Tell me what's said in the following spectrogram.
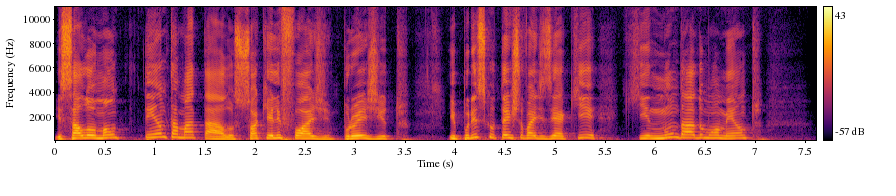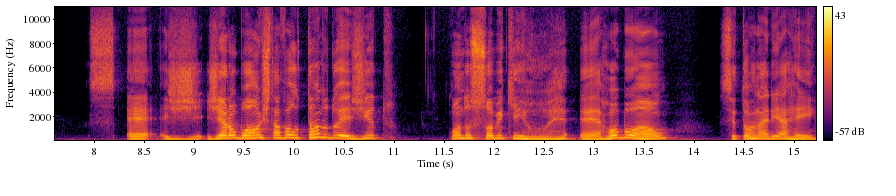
E Salomão tenta matá-lo, só que ele foge para o Egito. E por isso que o texto vai dizer aqui que, num dado momento, é, Jeroboão está voltando do Egito quando soube que é, Roboão se tornaria rei.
